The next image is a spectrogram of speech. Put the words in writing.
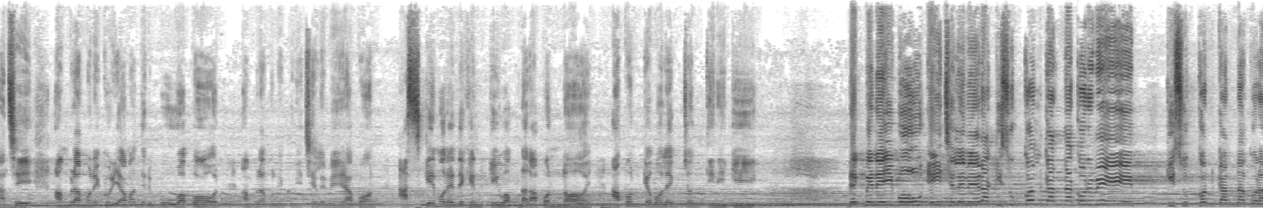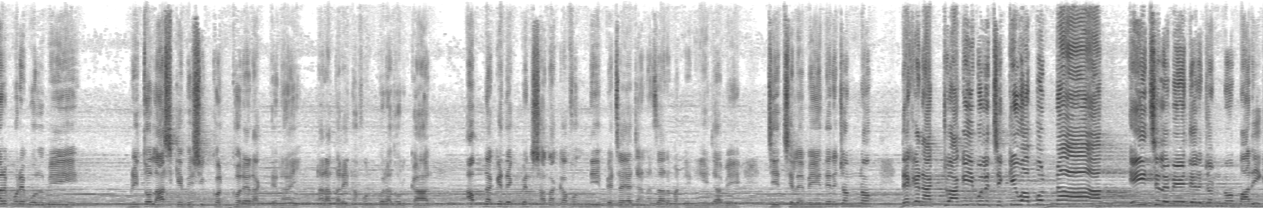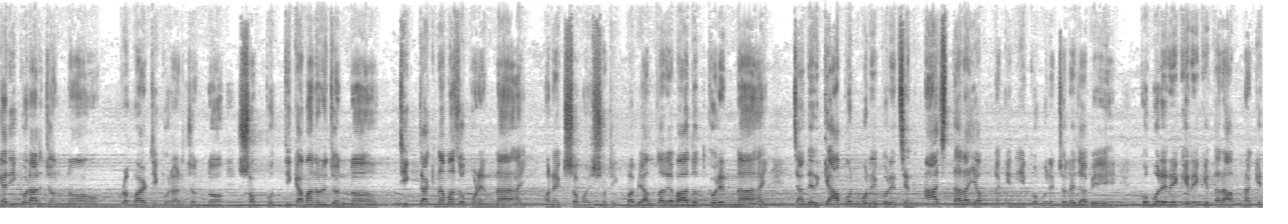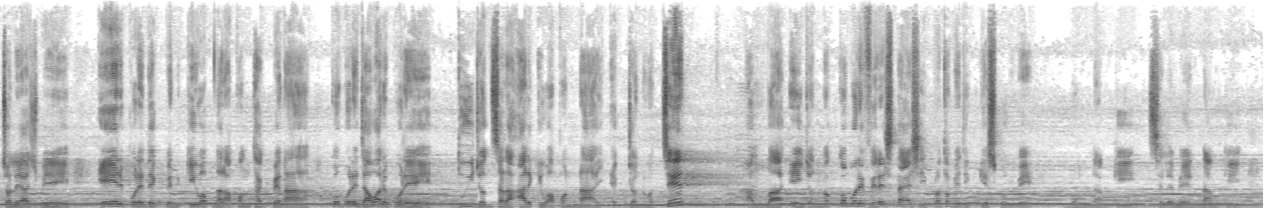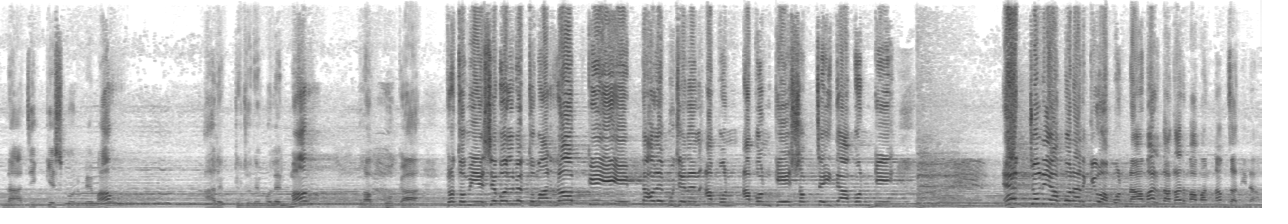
আছে। আমরা মনে করি আমাদের বউ আপন, আমরা মনে করি ছেলে মেয়ে আপন। আজকে মরে দেখেন কেউ আপনার আপন নয়, আপন কেবল একজন তিনি কি? দেখবেন এই বউ, এই ছেলে মেয়েরা কিছুক্ষণ কান্না করবে, কিছুক্ষণ কান্না করার পরে বলবে, মৃত লাশকে বেশিক্ষণ ঘরে রাখতে নাই, তাড়াতাড়ি দাফন করা দরকার। আপনাকে দেখবেন সাদা কাফন দিয়ে পেঁচায়া জানাজার মাঠে নিয়ে যাবে যে ছেলে মেয়েদের জন্য দেখেন একটু আগেই বলেছে, কেউ আপন না। এই ছেলে মেয়েদের জন্য, বাড়ি গাড়ি করার জন্য প্রপার্টি করার জন্য, সম্পত্তি কামানোর জন্য, ঠিকঠাক নামাজও পড়েন নাই, অনেক সময় সঠিকভাবে আল্লাহর এবাদত করেন নাই। যাদেরকে আপন মনে করেছেন, আজ তারাই আপনাকে নিয়ে কবরে চলে যাবে। কবরে রেখে রেখে তারা আপনাকে চলে আসবে। এরপরে দেখবেন কেউ আপনার আপন থাকবে না। কবরে যাওয়ার পরে দুইজন ছাড়া আর কেউ আপন নাই, একজন হচ্ছেন আল্লাহ। এই জন্য কবরে ফেরেস্তা আসি প্রথমে জিজ্ঞেস করবে বোন নাম কি? ছেলে মেয়ের নাম কি? না, জিজ্ঞেস করবে মাও আর একটু জোরে বলেন, মা। রব্বকা। প্রথমে এসে বলবে, তোমার রব কি? তাহলে বুঝে নেন, আপন আপন কে? সবচাইতে আপন কি? একজনই আপন আর কেউ আপন না। আমার দাদার বাবার নাম জানি না।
